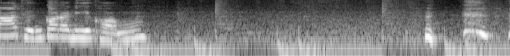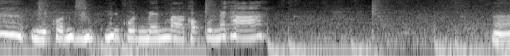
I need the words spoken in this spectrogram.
มาถึงกรณีของ มีคนมีคนเม้นต์มาขอบคุณนะคะนะ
